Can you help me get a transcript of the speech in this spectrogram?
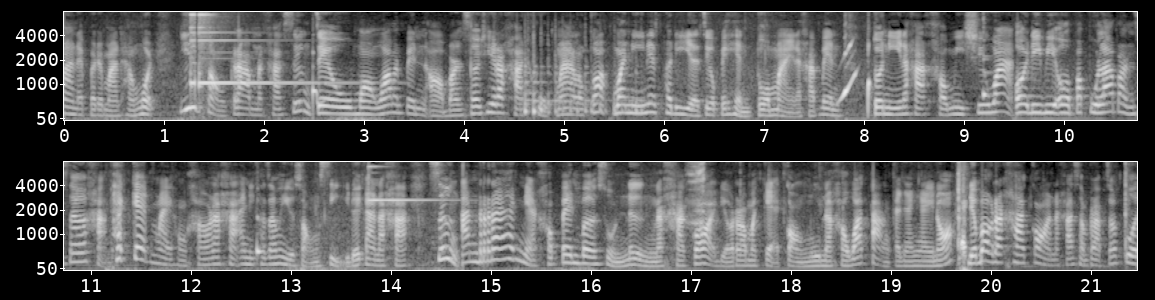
มาในปริมาณทั้งหมด 22 กรัมนะคะ ซึ่งเจลมองว่ามันเป็นอ่อบรอนเซอร์ที่ราคาถูกมาก แล้วก็วันนี้เนี่ยพอดีเจลไปเห็นตัวใหม่นะคะเป็นตัวัวนี้นะคะ เขามีชื่อว่า ODBO Popular Bronzer ค่ะ แพ็กเกจใหม่ของเขานะคะ อันนี้เขาจะมีอยู่ 2 สีด้วยกันนะคะ ซึ่งอันแรกเนี่ยเขาเป็นเบอร์ 01 นะคะ ก็เดี๋ยวเรามาแกะกล่องดูนะคะ ว่าต่างกันยังไงเนาะ เดี๋ยวบอกราคาก่อนนะคะสำหรับเจ้าตัว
